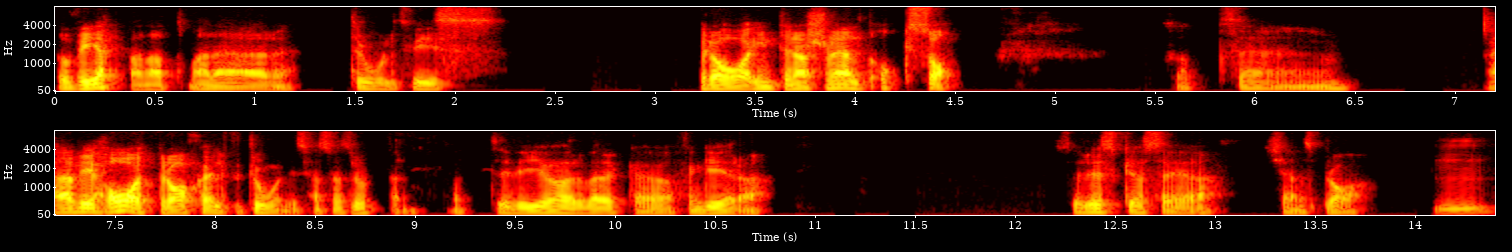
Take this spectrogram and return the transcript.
då vet man att man är troligtvis bra internationellt också. Så att, eh, vi har ett bra självförtroende i svenska truppen. Att det vi gör verkar fungera. Så det ska jag säga känns bra. Mm.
